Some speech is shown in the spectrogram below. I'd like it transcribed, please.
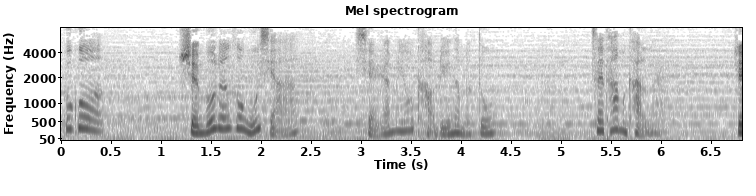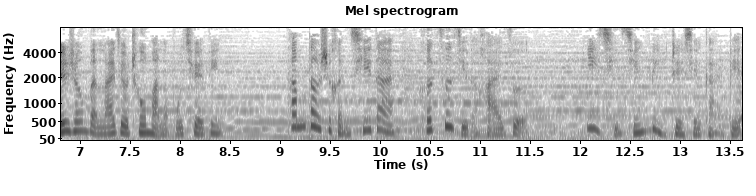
不过，沈伯伦和吴霞显然没有考虑那么多，在他们看来，人生本来就充满了不确定，他们倒是很期待和自己的孩子。一起经历这些改变。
